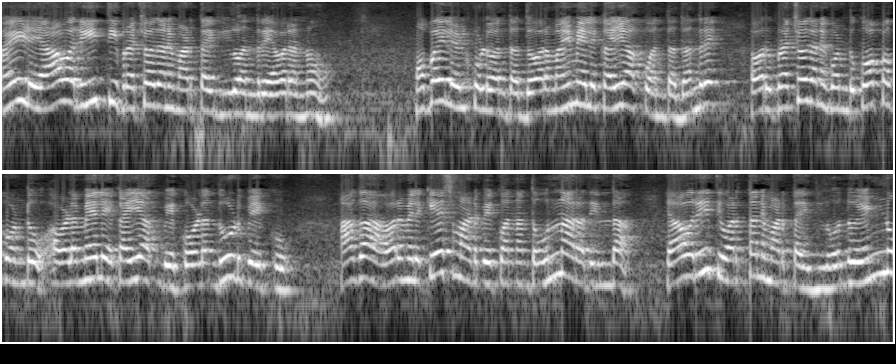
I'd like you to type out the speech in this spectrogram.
ಮಹಿಳೆ ಯಾವ ರೀತಿ ಪ್ರಚೋದನೆ ಮಾಡ್ತಾ ಇದ್ಲು ಅಂದರೆ ಅವರನ್ನು ಮೊಬೈಲ್ ಹೇಳ್ಕೊಳ್ಳುವಂಥದ್ದು, ಅವರ ಮೈ ಮೇಲೆ ಕೈ ಹಾಕುವಂಥದ್ದು, ಅಂದರೆ ಅವರು ಪ್ರಚೋದನೆಗೊಂಡು, ಕೋಪಗೊಂಡು ಅವಳ ಮೇಲೆ ಕೈ ಹಾಕಬೇಕು, ಅವಳನ್ನು ದೂಡಬೇಕು. ಆಗ ಅವರ ಮೇಲೆ ಕೇಸ್ ಮಾಡಬೇಕು ಅನ್ನೋಂಥ ಹುನ್ನಾರದಿಂದ ಯಾವ ರೀತಿ ವರ್ತನೆ ಮಾಡ್ತಾ ಇದ್ಲು, ಒಂದು ಹೆಣ್ಣು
